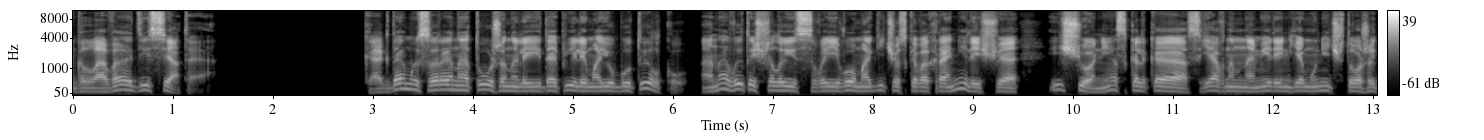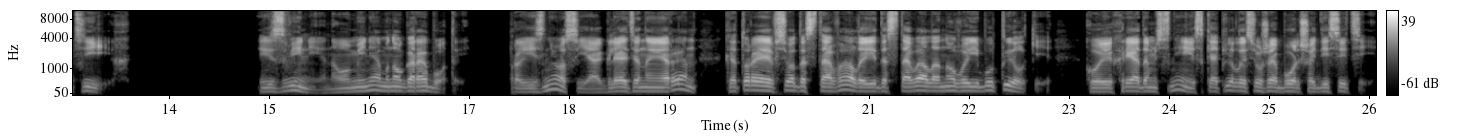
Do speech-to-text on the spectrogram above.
Глава десятая. Когда мы с Ирен отужинали и допили мою бутылку, она вытащила из своего магического хранилища еще несколько с явным намерением уничтожить их. «Извини, но у меня много работы», — произнес я, глядя на Ирен, которая все доставала и доставала новые бутылки, коих рядом с ней скопилось уже больше десяти.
